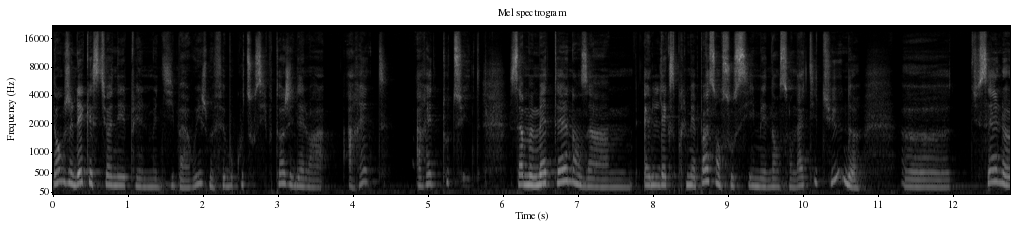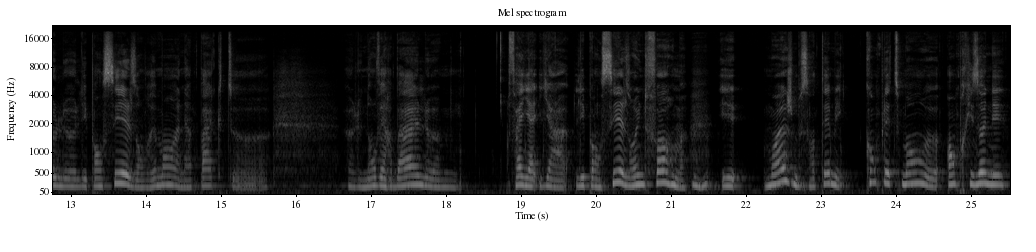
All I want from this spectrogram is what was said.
Donc je l'ai questionnée, puis elle me dit, bah oui, je me fais beaucoup de soucis pour toi. J'ai dit, alors arrête, arrête tout de suite. Ça me mettait dans un... Elle n'exprimait pas son souci, mais dans son attitude, euh, tu sais, le- le- les pensées, elles ont vraiment un impact, euh, le non-verbal. euh, enfin, il y a, il y a- les pensées, elles ont une forme. Mhm. Et moi, je me sentais mais complètement euh, emprisonnée.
